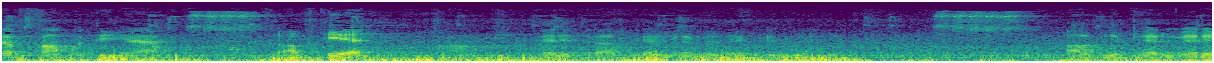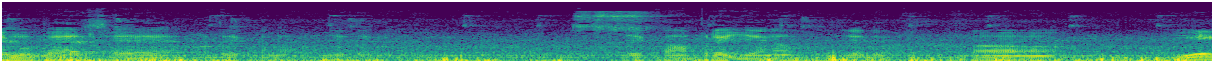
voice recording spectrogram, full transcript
तरफ़ कांपती है। है हाँ, मेरी तरफ़ कैमरे में देखे मैंने आपने फिर मेरे मोबाइल से देखना ये देखो। ये काँप रही है ना ये देखो। हाँ ये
